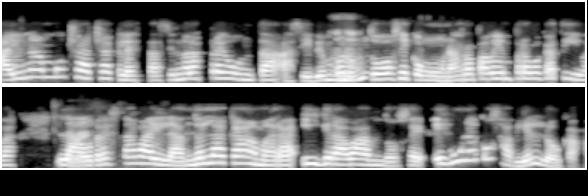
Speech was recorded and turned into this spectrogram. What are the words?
hay una muchacha que le está haciendo las preguntas, así bien voluptuosa y con una ropa bien provocativa. La otra está bailando en la cámara y grabándose. Es una cosa bien loca.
